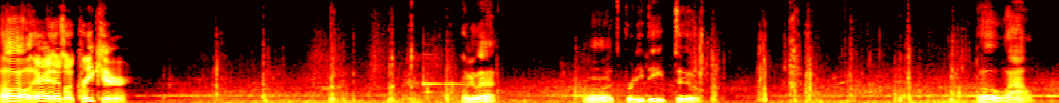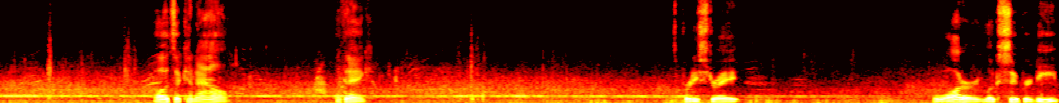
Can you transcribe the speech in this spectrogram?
Oh, there, there's a creek here. Look at that. Oh, it's pretty deep too. Oh, wow. Oh, it's a canal. I think. It's pretty straight. The water looks super deep.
